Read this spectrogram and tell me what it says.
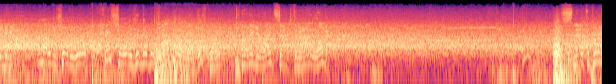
Has officially begun. I'm not even sure the word official is in their vocabulary at this point. I think you're right, Saxton, and I love it. Snap to put an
